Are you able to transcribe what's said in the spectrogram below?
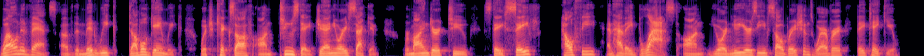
well in advance of the midweek double game week, which kicks off on Tuesday, January 2nd. Reminder to stay safe healthy, and have a blast on your New Year's Eve celebrations wherever they take you.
